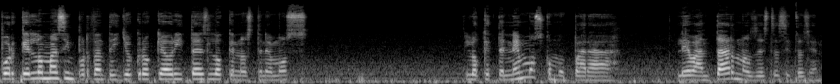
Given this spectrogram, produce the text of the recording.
Porque es lo más importante. Yo creo que ahorita es lo que nos tenemos. Lo que tenemos como para levantarnos de esta situación.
